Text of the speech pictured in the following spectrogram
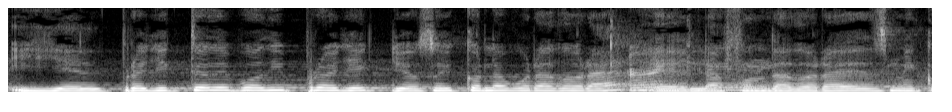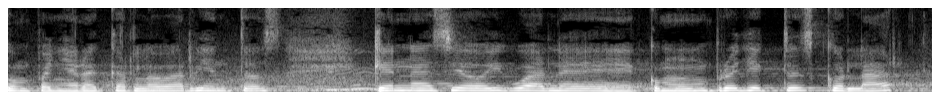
Y el proyecto de Body Project, yo soy colaboradora, eh, la fundadora es mi compañera Carla Barrientos, que nació igual eh, como un proyecto escolar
